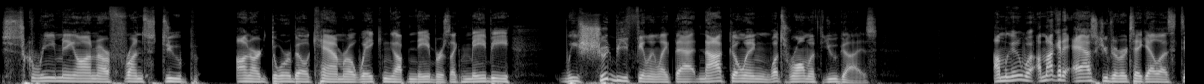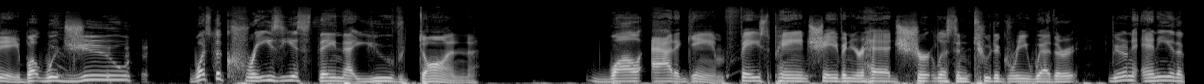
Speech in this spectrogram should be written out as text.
screaming on our front stoop on our doorbell camera, waking up neighbors. Like maybe we should be feeling like that, not going, what's wrong with you guys? I'm gonna I'm not gonna ask you if you ever take LSD, but would you what's the craziest thing that you've done while at a game? Face paint, shaving your head, shirtless in two degree weather. Have you done any of the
